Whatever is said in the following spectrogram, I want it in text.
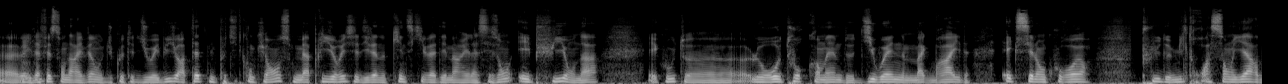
Il a mhm. fait son arrivée donc, du côté du UAB. Il y aura peut-être une petite concurrence, mais a priori, c'est Dylan Hopkins qui va démarrer la saison. Et puis, on a, écoute, le retour quand même de Dwayne McBride, excellent coureur, plus de 1300 yards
